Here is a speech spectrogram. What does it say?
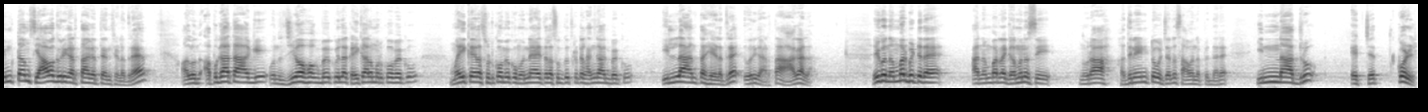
ಸಿಮ್ಟಮ್ಸ್ ಯಾವಾಗ ಇವ್ರಿಗೆ ಅರ್ಥ ಆಗುತ್ತೆ ಅಂತ ಹೇಳಿದ್ರೆ, ಅಲ್ಲೊಂದು ಅಪಘಾತ ಆಗಿ ಒಂದು ಜೀವ ಹೋಗಬೇಕು, ಇಲ್ಲ ಕೈಕಾಲು ಮುರ್ಕೋಬೇಕು ಮೈ ಕೈಲ ಸುಟ್ಕೊಬೇಕು, ಮೊನ್ನೆ ಆಯ್ತಲ್ಲ, ಸುಗ್ಗದ ಕಟ್ಟಲ್ಲಿ ಹಂಗಾಗಬೇಕು. ಇಲ್ಲ ಅಂತ ಹೇಳಿದ್ರೆ ಇವರಿಗೆ ಅರ್ಥ ಆಗಲ್ಲ. ಈಗ ನಂಬರ್ ಬಿಟ್ಟಿದೆ. ಆ ನಂಬರ್ನ ಗಮನಿಸಿ. ನೂರ ಹದಿನೆಂಟು ಜನ ಸಾವನ್ನಪ್ಪಿದ್ದಾರೆ. ಇನ್ನಾದರೂ ಎಚ್ಚೆತ್ಕೊಳ್ಳಿ.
